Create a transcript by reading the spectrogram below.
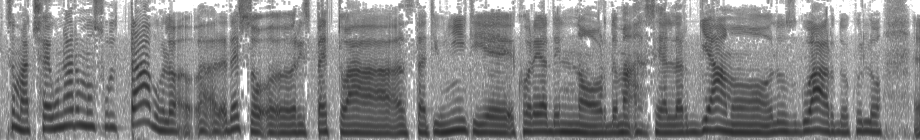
insomma c'è un armo sul tavolo eh, adesso eh, rispetto a Stati Uniti e Corea del Nord, ma se allarghiamo lo sguardo quello, eh,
